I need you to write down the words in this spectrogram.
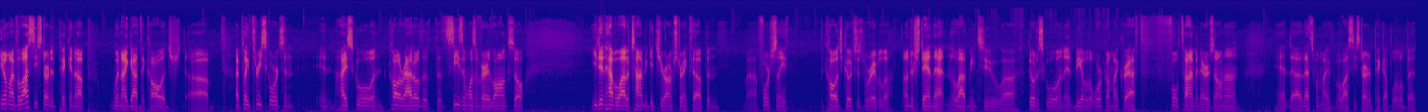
you know, my velocity started picking up when I got to college. Um, I played three sports in in high school and Colorado. The the season wasn't very long, so you didn't have a lot of time to get your arm strength up. And uh, fortunately, the college coaches were able to understand that and allowed me to uh, go to school and, and be able to work on my craft full time in Arizona, and and uh, that's when my velocity started to pick up a little bit.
